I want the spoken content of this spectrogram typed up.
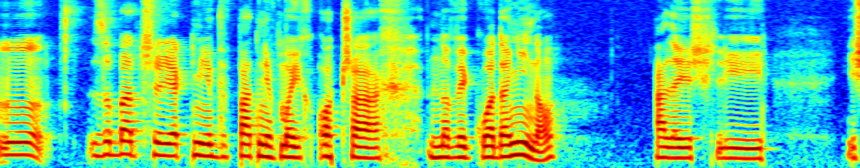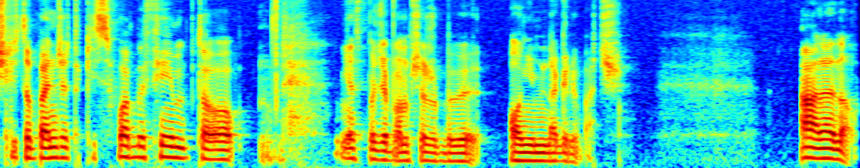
Mm, zobaczy, jak mi wypadnie w moich oczach nowy Guadagnino, ale jeśli, jeśli to będzie taki słaby film, to nie spodziewam się, żeby o nim nagrywać. Ale no,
